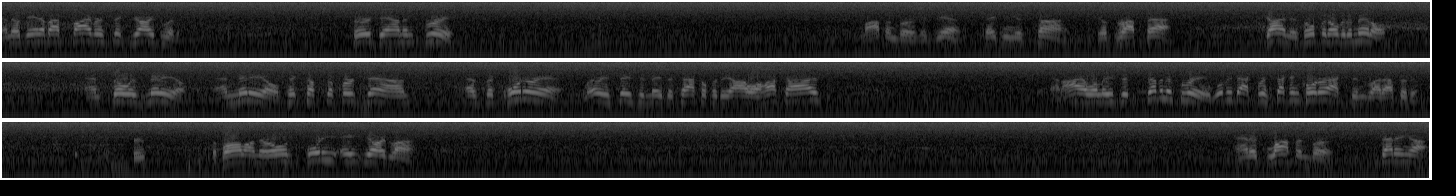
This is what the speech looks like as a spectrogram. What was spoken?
And they'll gain about five or six yards with it. Third down and three. Laufenberg again, taking his time. He'll drop back. Gunn is open over the middle. And so is Minio. And Minio picks up the first down as the quarter ends. Larry Station made the tackle for the Iowa Hawkeyes. And Iowa leads it 7 to 3. We'll be back for second quarter action right after this. The ball on their own 48-yard line. And it's Laufenberg setting up.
